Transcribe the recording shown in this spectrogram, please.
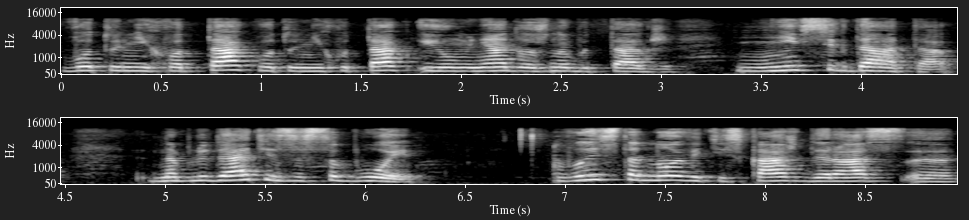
вот у них вот так, вот у них вот так, и у меня должно быть так же. Не всегда так. Наблюдайте за собой. Вы становитесь каждый раз... Э,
